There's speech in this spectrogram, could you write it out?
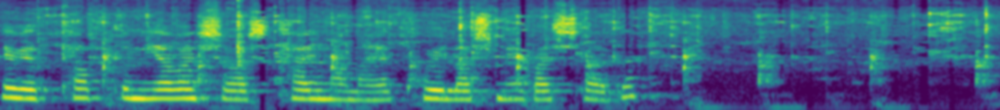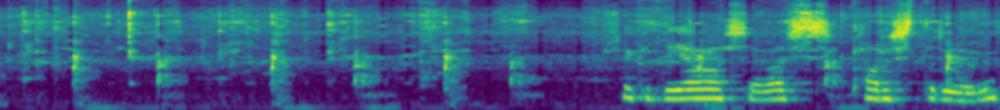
Evet tatlım yavaş yavaş kaynamaya, koyulaşmaya başladı. Bu şekilde yavaş yavaş karıştırıyorum.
